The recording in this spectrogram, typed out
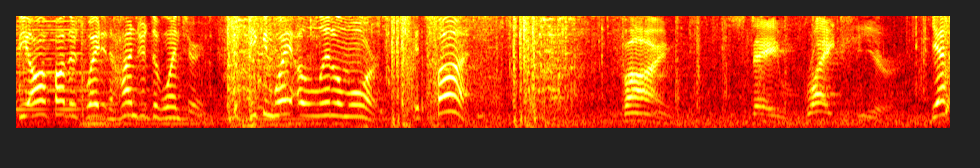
The Allfather's waited hundreds of winters. He can wait a little more. It's fun. Fine. Stay right here. Yes,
